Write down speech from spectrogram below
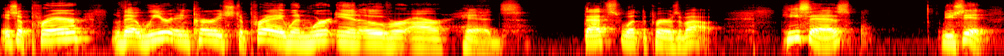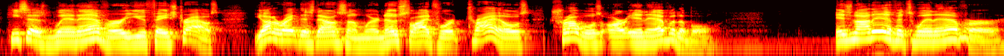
It's a prayer that we're encouraged to pray when we're in over our heads. That's what the prayer is about. He says, do you see it? He says, whenever you face trials. You ought to write this down somewhere. No slide for it. Trials, troubles are inevitable. It's not if, it's whenever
